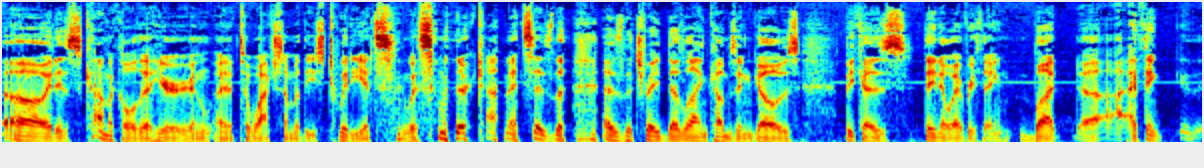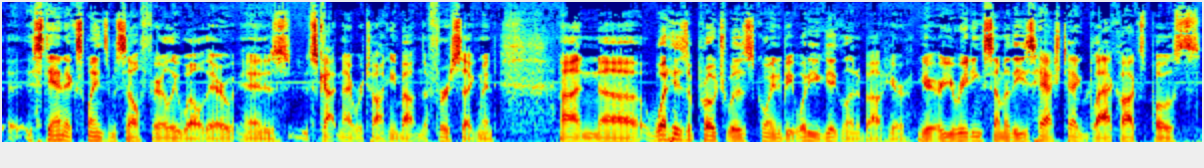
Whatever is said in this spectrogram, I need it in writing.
Oh, it is comical to hear and uh, to watch some of these twidiots with some of their comments as the as the trade deadline comes and goes because they know everything. But uh, I think uh, Stan explains himself fairly well there, and as Scott and I were talking about in the first segment, on uh, what his approach was going to be. What are you giggling about here? You're, are you reading some of these hashtag Blackhawks posts?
